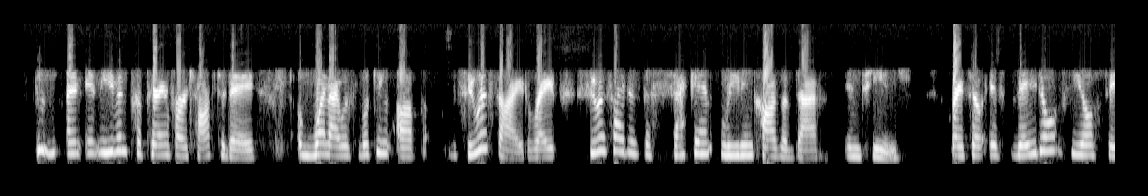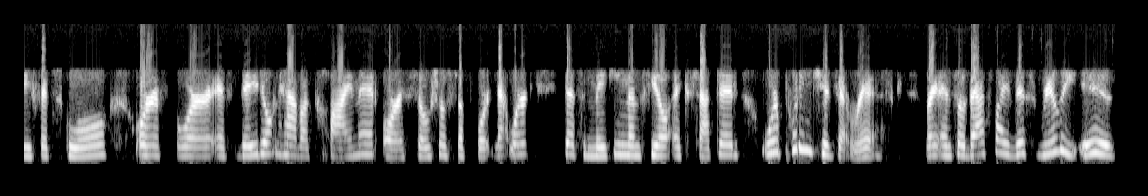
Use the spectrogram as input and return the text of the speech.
and, and even preparing for our talk today, when I was looking up suicide, right? Suicide is the second leading cause of death in teens right? So if they don't feel safe at school, or if or if they don't have a climate or a social support network that's making them feel accepted, we're putting kids at risk, right? And so that's why this really is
